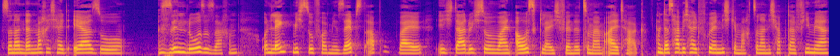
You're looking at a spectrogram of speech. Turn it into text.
sondern dann mache ich halt eher so sinnlose Sachen und lenkt mich so von mir selbst ab, weil ich dadurch so meinen Ausgleich finde zu meinem Alltag. Und das habe ich halt früher nicht gemacht, sondern ich habe da viel mehr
